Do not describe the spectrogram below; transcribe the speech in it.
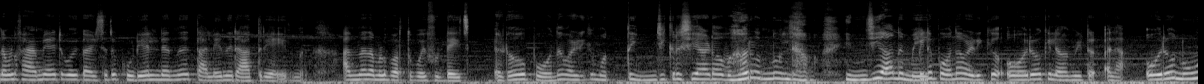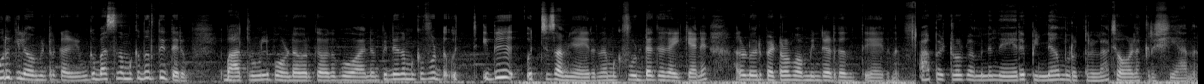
നമ്മൾ ഫാമിലി ആയിട്ട് പോയി കഴിച്ചത് കുടിയലിന്റെ അന്ന് തലേന്ന് രാത്രിയായിരുന്നു. അന്ന് നമ്മൾ പുറത്ത് പോയി ഫുഡ് കഴിച്ചു. എടോ പോകുന്ന വഴിക്ക് മൊത്തം ഇഞ്ചി കൃഷിയാടോ? വേറൊന്നുമില്ല. ഇഞ്ചിയാണ് മെയിൻ പോകുന്ന വഴിക്ക് ഓരോ കിലോമീറ്റർ അല്ല ഓരോ നൂറ് കിലോമീറ്റർ കഴിയും. നമുക്ക് ബസ് നമുക്ക് നിർത്തി തരും. ബാത്റൂമിൽ പോകേണ്ടവർക്ക് അത് പോകാനും പിന്നെ നമുക്ക് ഫുഡ് ഇത് ഉച്ച സമയമായിരുന്നു നമുക്ക് ഫുഡൊക്കെ കഴിക്കാൻ അതുകൊണ്ട് ഒരു പെട്രോൾ പമ്പിന്റെ അടുത്ത് നിർത്തിയായിരുന്നു. ആ പെട്രോൾ പമ്പിന് നേരെ പിന്നാമ്പുറത്തുള്ള ചോള കൃഷിയാണ്.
